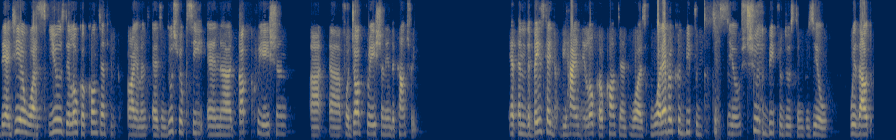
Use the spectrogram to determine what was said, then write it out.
the idea was use the local content requirement as industrial policy and uh, job creation uh, uh, for job creation in the country. And, and, the basic behind the local content was whatever could be produced in Brazil should be produced in Brazil without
